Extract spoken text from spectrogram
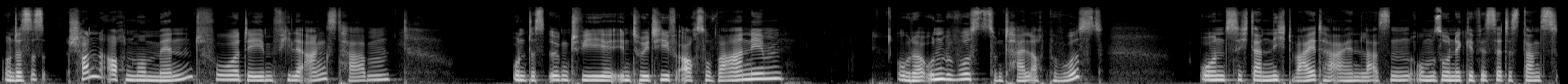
Und das ist schon auch ein Moment, vor dem viele Angst haben und das irgendwie intuitiv auch so wahrnehmen oder unbewusst, zum Teil auch bewusst und sich dann nicht weiter einlassen, um so eine gewisse Distanz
